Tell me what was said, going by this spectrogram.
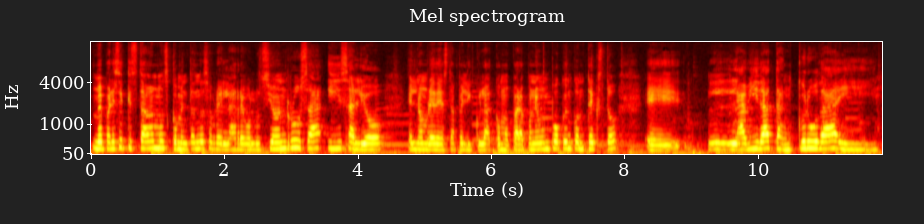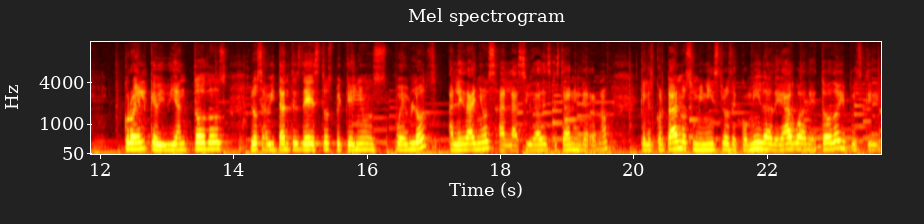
me parece que estábamos comentando sobre la revolución rusa y salió el nombre de esta película como para poner un poco en contexto eh, la vida tan cruda y cruel que vivían todos los habitantes de estos pequeños pueblos aledaños a las ciudades que estaban en guerra, ¿no? Que les cortaban los suministros de comida, de agua, de todo y pues que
